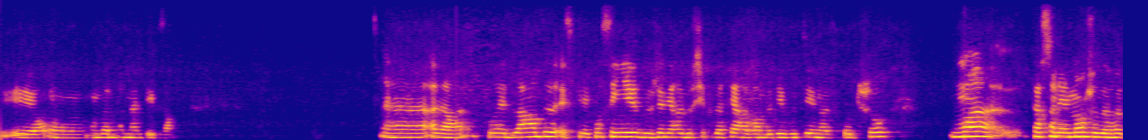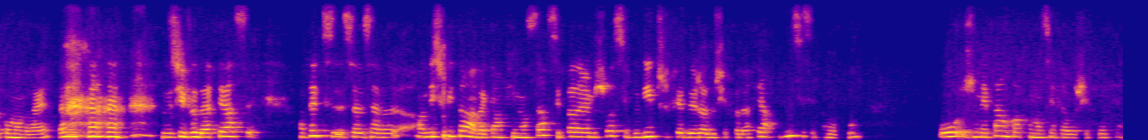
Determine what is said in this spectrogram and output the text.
et on, donne pas mal d'exemples. Euh, alors, pour Edward, est-ce qu'il est conseillé de générer du chiffre d'affaires avant de débuter notre show Moi, personnellement, je le recommanderais. le chiffre d'affaires, c'est en fait, en discutant avec un financeur, c'est pas la même chose si vous dites je fais déjà du chiffre d'affaires, même si c'est pas beaucoup, ou je n'ai pas encore commencé à faire du chiffre d'affaires.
